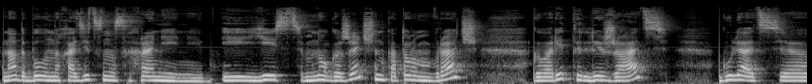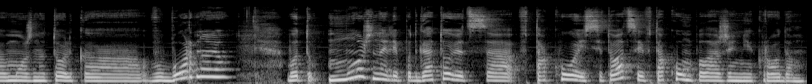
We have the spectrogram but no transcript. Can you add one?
надо было находиться на сохранении. И есть много женщин, которым врач говорит лежать, гулять э, можно только в уборную, вот можно ли подготовиться в такой ситуации, в таком положении к родам?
